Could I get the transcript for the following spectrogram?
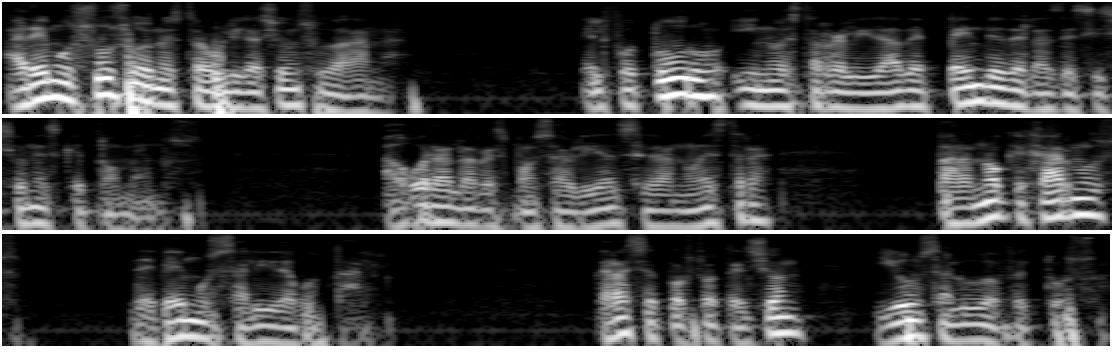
haremos uso de nuestra obligación ciudadana. El futuro y nuestra realidad depende de las decisiones que tomemos. Ahora la responsabilidad será nuestra. Para no quejarnos, debemos salir a votar. Gracias por su atención y un saludo afectuoso.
